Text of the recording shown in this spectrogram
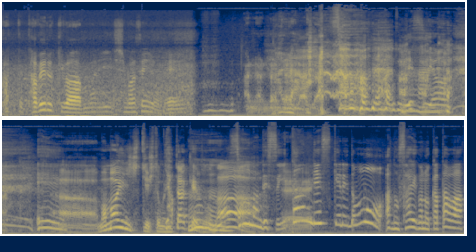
だって食べる気はあんまりしませんよね。あららららら。そうなんですよ。ええ。あーまあ毎日っていう人もいたけどうんな、そうなんです。いたんす、ですけれども、あの最後の方は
